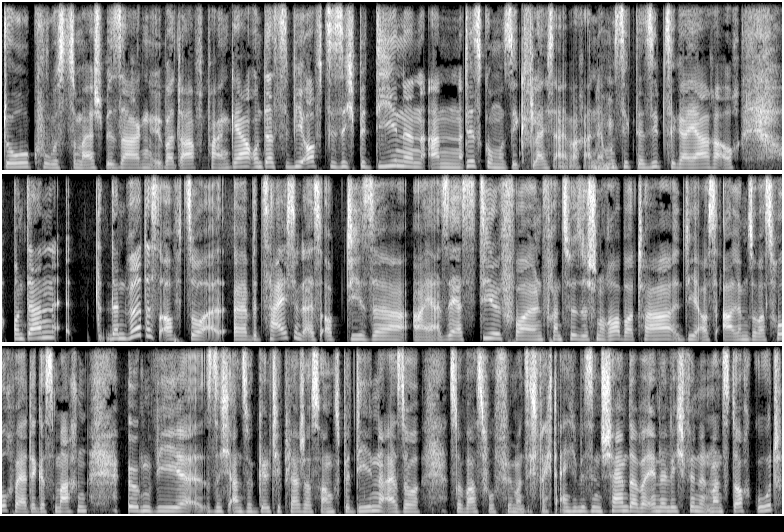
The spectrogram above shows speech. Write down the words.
Dokus zum Beispiel sagen über Daft Punk, ja, und das, wie oft sie sich bedienen an Disco-Musik, vielleicht einfach an der Musik der 70er Jahre auch. Und dann dann wird es oft so äh, bezeichnet, als ob diese ah ja, sehr stilvollen französischen Roboter, die aus allem sowas Hochwertiges machen, irgendwie sich an so Guilty Pleasure Songs bedienen. Also sowas, wofür man sich vielleicht eigentlich ein bisschen schämt, aber innerlich findet man es doch gut.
